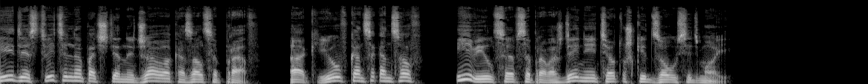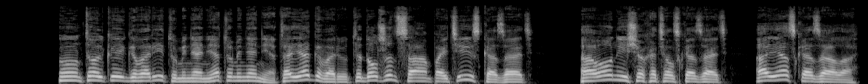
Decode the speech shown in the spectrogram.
И действительно, почтенный Джао оказался прав а Кью, в конце концов, явился в сопровождении тетушки Цзоу седьмой. «Он только и говорит, у меня нет, у меня нет, а я говорю, ты должен сам пойти и сказать. А он еще хотел сказать, а я сказала...»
